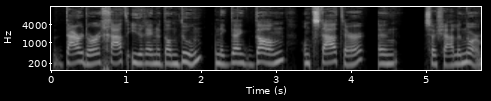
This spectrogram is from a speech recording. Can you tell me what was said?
daardoor gaat iedereen het dan doen. En ik denk dan ontstaat er een sociale norm.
